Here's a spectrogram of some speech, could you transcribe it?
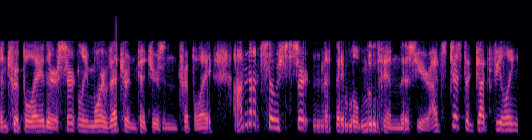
in Triple A. There are certainly more veteran pitchers in Triple A. I'm not so certain that they will move him this year. It's just a gut feeling.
